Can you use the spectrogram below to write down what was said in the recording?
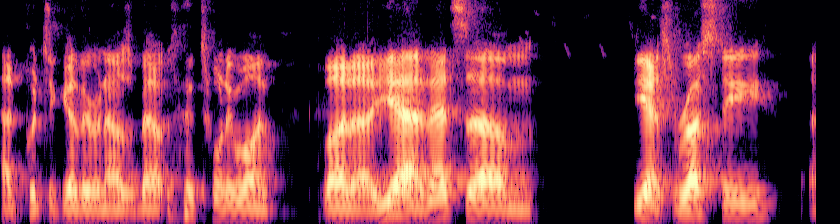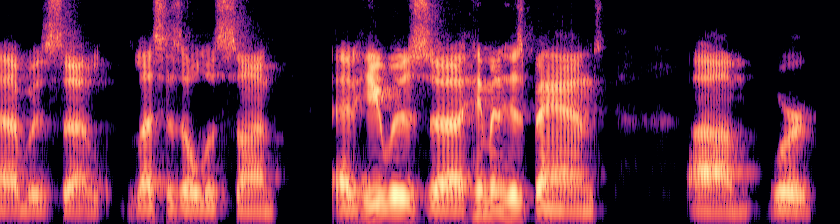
had put together when I was about 21. But uh, yeah, that's um yes, Rusty uh, was uh, Les's oldest son, and he was uh, him and his band um, were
